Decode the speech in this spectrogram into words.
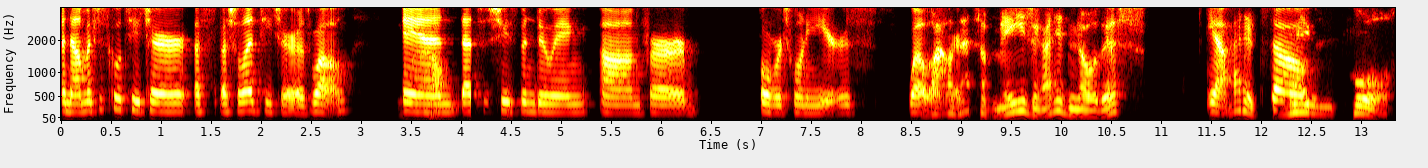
an elementary school teacher, a special ed teacher as well. And that's what she's been doing um, for over 20 years. Well, Wow, over. that's amazing. I didn't know this. yeah. That is So- really cool.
